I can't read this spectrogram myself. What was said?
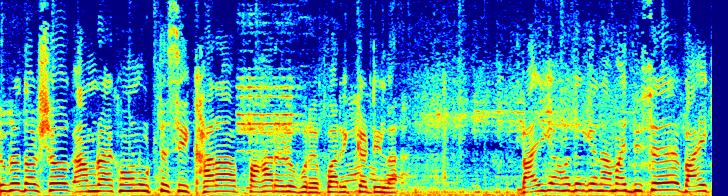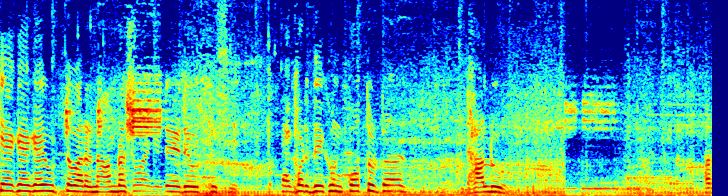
সুপ্রিয় দর্শক, আমরা এখন উঠতেছি খাড়া পাহাড়ের উপরে পারিক্কা টিলা বাইক আমাদেরকে নামাই দিছে, বাইক একা একাই উঠতে পারে না, আমরা সবাই হেঁটে হেঁটে উঠতেছি। একবার দেখুন কতটা ঢালু আর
